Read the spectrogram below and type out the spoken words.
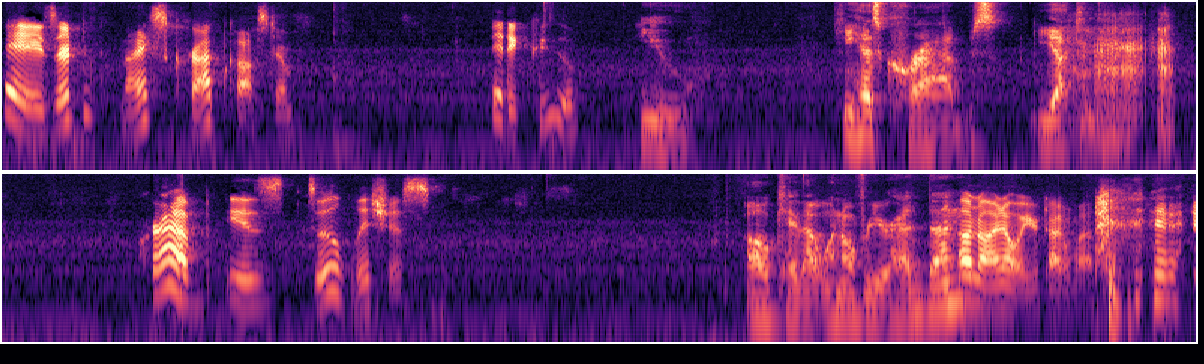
Hey, is there a nice crab costume? Cool. You. He has crabs. Yucky. Crab is delicious. Okay, that went over your head then? Oh no, I know what you're talking about.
